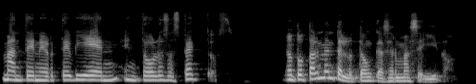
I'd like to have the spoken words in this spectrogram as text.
mantenerte bien en todos los aspectos? No, totalmente lo tengo que hacer más seguido.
